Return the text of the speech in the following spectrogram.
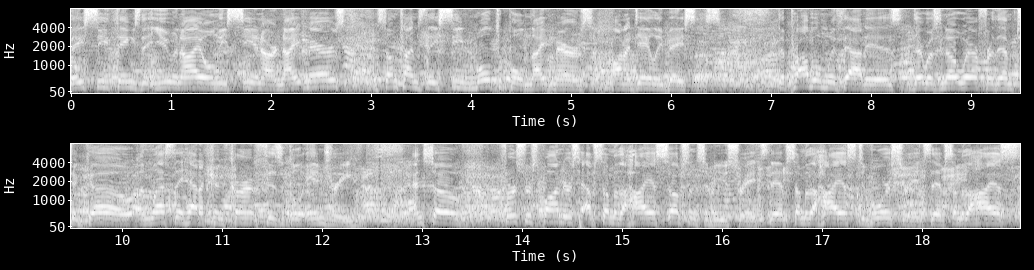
They see things that you and I only see in our nightmares, and sometimes they see multiple nightmares on a daily basis. The problem with that is there was nowhere for them to go unless they had a concurrent physical injury. And so first responders have some of the highest substance abuse rates. They have some of the highest divorce rates. They have some of the highest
